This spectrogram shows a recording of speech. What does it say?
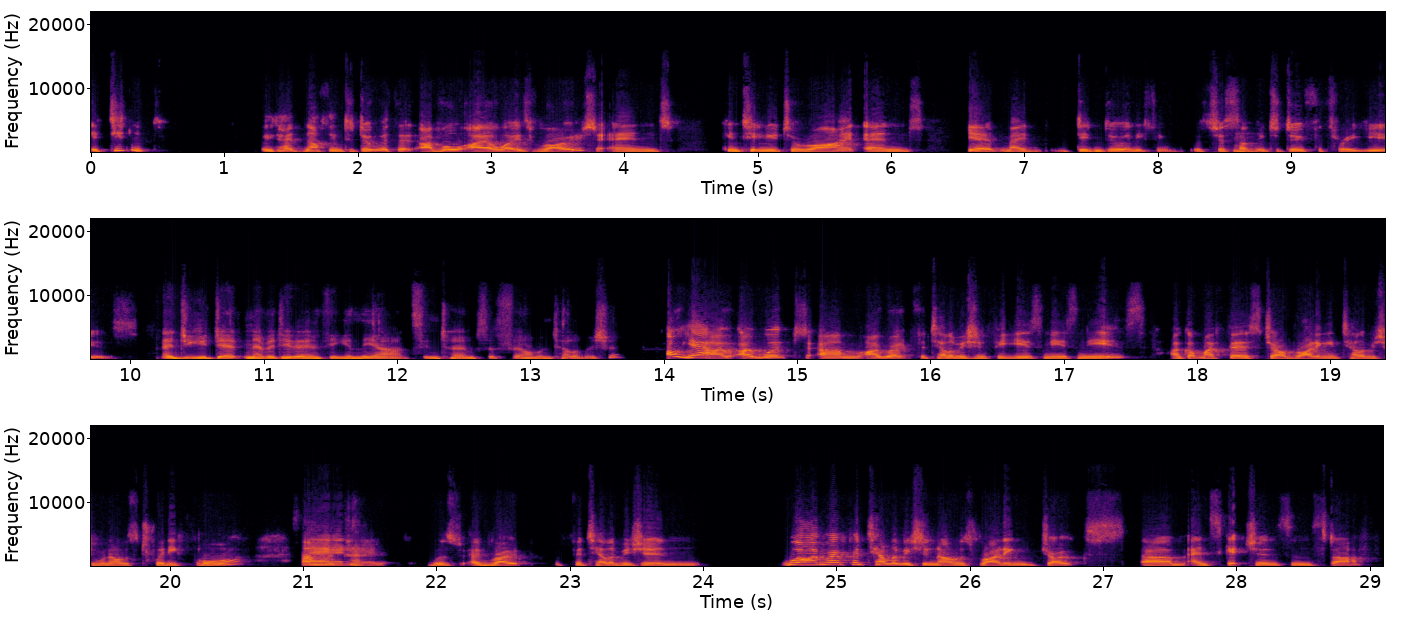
It didn't. It had nothing to do with it. I've all, I always wrote and continued to write and yeah, made didn't do anything. It was just something to do for three years. And you did, never did anything in the arts in terms of film and television? Oh yeah, I, I worked. Um, I wrote for television for years and years and years. I got my first job writing in television when I was 24, Oh, and okay. was I wrote for television. Well, I wrote for television. I was writing jokes um, and sketches and stuff,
